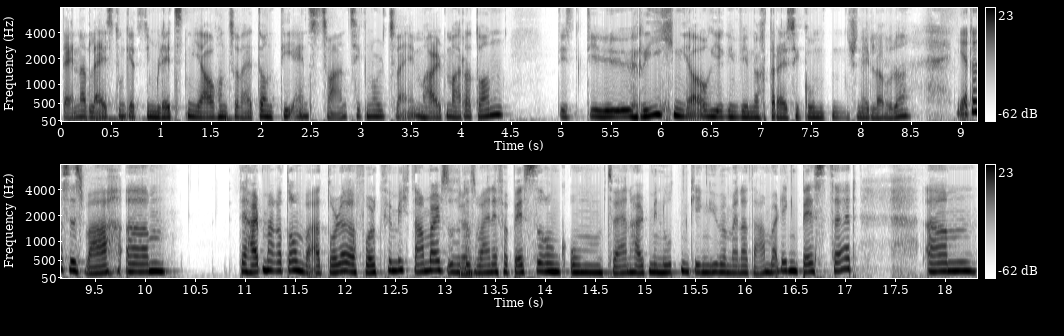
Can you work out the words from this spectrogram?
deiner Leistung jetzt im letzten Jahr auch und so weiter. Und die 1,20 02 im Halbmarathon, die, die riechen ja auch irgendwie nach drei Sekunden schneller, oder? Ja, das ist wahr. Ähm, der Halbmarathon war ein toller Erfolg für mich damals. Also ja. das war eine Verbesserung um zweieinhalb Minuten gegenüber meiner damaligen Bestzeit. Ähm,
